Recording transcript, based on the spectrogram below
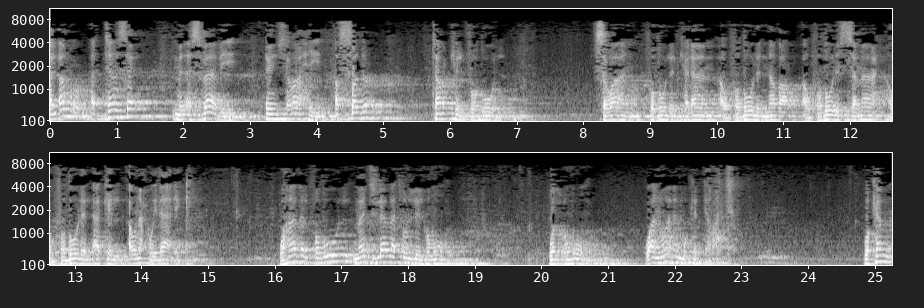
الأمر التاسع من أسباب انشراح الصدر ترك الفضول سواء فضول الكلام أو فضول النظر أو فضول السماع أو فضول الأكل أو نحو ذلك. وهذا الفضول مجلبة للهموم والغموم وأنواع المكدرات. وكم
